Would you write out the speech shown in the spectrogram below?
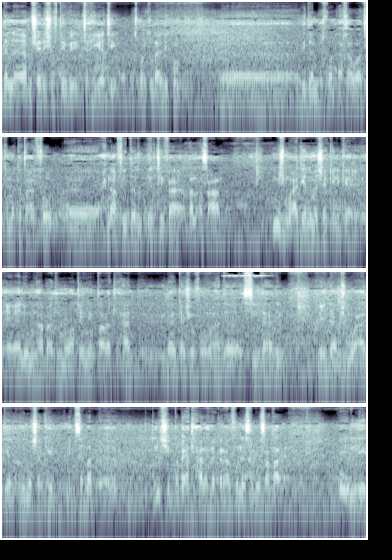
اذا مشاهدي شوف تيفي تحياتي. تبارك الله عليكم. آه، اذا إخوان اخوات كما كتعرفوا آه، إحنا في ظل ارتفاع الأسعار ومجموعه ديال المشاكل اللي كيعانيو منها بعض المواطنين بطبيعة الحال. اذا كنشوفوا هذه السيدة هذه اللي عندها مجموعة ديال المشاكل. بسبب آه، كل شيء بطبيعة الحال حنا كنعرفوا الناس البسطاء اللي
